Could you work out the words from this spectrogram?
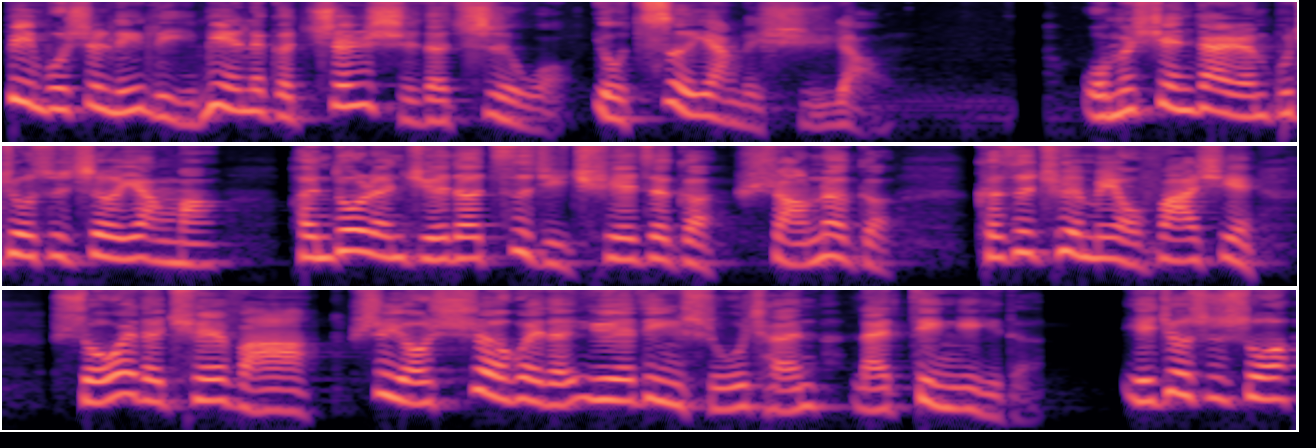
并不是你里面那个真实的自我有这样的需要。我们现代人不就是这样吗？很多人觉得自己缺这个少那个，可是却没有发现，所谓的缺乏是由社会的约定俗成来定义的。也就是说，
